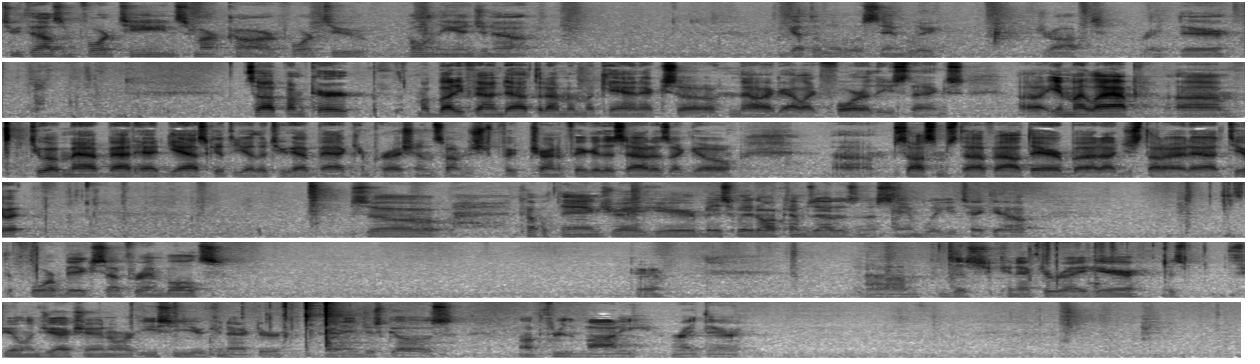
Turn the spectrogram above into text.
2014 Smart Car Fortwo, pulling the engine out. Got the little assembly dropped right there. What's up? I'm Kurt. My buddy found out that I'm a mechanic, so now I got like four of these things uh, in my lap. Um, two of them have bad head gasket, the other two have bad compression, so I'm just trying to figure this out as I go. Uh, saw some stuff out there, but I just thought I'd add to it. So, a couple things right here. Basically, it all comes out as an assembly. You take out It's the four big subframe bolts. Okay. Um, this connector right here is fuel injection or ECU connector, and it just goes up through the body right there.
